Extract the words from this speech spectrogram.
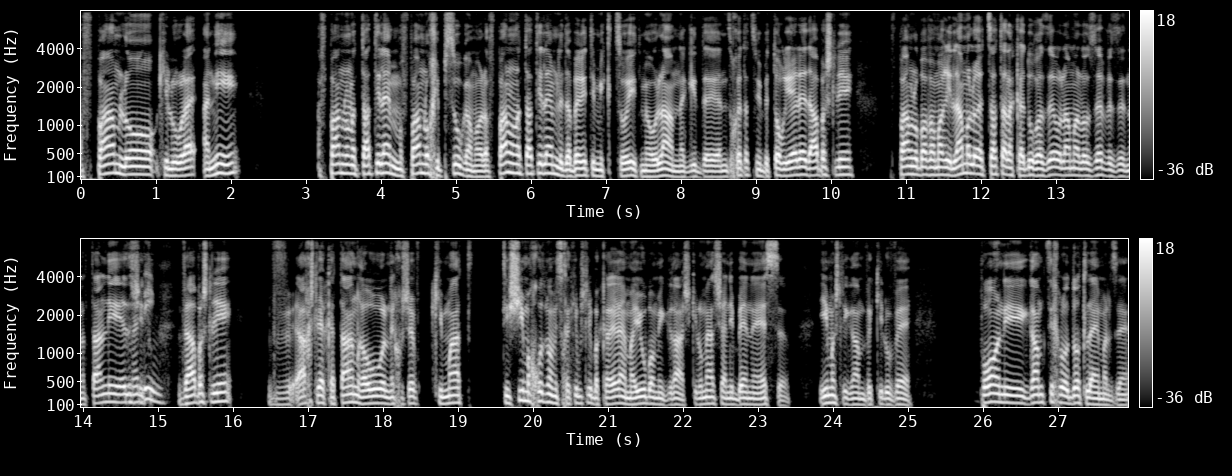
אף פעם לא, כאילו, אולי, אני, אף פעם לא נתתי להם, הם אף פעם לא חיפשו גם, אבל אף פעם לא נתתי להם לדבר איתי מקצועית, מעולם. נגיד, אה, אני זוכר את עצמי בתור ילד, אבא שלי אף פעם לא בא ואמר לי, למה לא יצאת לכדור הזה, או למה לא זה, וזה נתן לי איזושהי... מדהים. ואבא שלי ואח שלי הקטן ראו, אני חושב, כמעט 90% מהמשחקים שלי בקריירה הם היו במגרש, כאילו מאז שאני בן אה, עשר. אימא שלי גם, וכאילו, ופה אני גם צריך להודות להם על זה.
